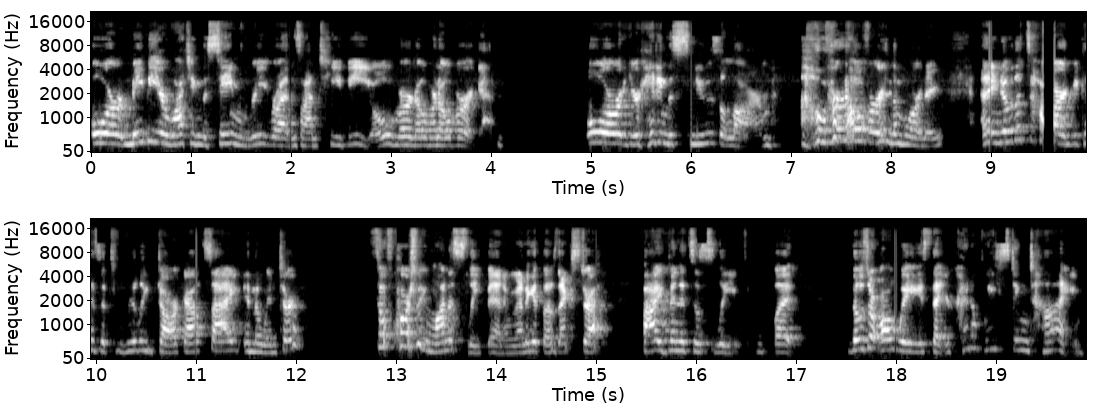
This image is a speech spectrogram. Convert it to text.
Or maybe you're watching the same reruns on TV over and over and over again. Or you're hitting the snooze alarm over and over in the morning. And I know that's hard because it's really dark outside in the winter. So, of course, we want to sleep in and we want to get those extra five minutes of sleep. But those are all ways that you're kind of wasting time.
